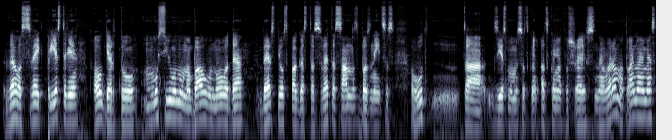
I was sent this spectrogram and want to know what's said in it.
Vēlos sveikt priesteri Olgertu Musjūnu no Balvu novada Bērspils pagasta Svetas Annas baznīcas. Lūd, tā dziesmu mēs atska atskaņot pašreiz nevaram, atvainojamies.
